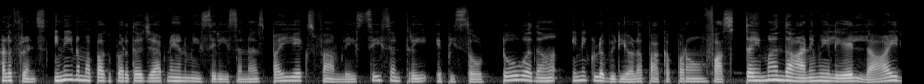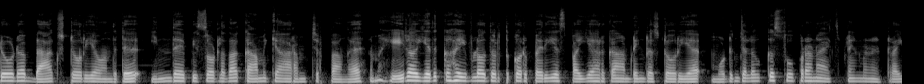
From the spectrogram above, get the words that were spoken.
ஹலோ ஃப்ரெண்ட்ஸ் இன்னைக்கு நம்ம பார்க்க போகிறது ஜாப்பனி அனிமி சீரீஸ்னு Spy X Family season three episode டூவை தான் இன்றைக்குள்ள வீடியோவில் பார்க்க போகிறோம் ஃபர்ஸ்ட் டைமாக இந்த அனிமையிலேயே லாய்டோட பேக் ஸ்டோரியை வந்துட்டு இந்த எபிசோடில் தான் காமிக்க ஆரம்பிச்சிருப்பாங்க. நம்ம ஹீரோ எதுக்காக இவ்வளோ தூரத்துக்கு ஒரு பெரிய ஸ்பையாக இருக்கான் அப்படிங்கிற ஸ்டோரியை முடிஞ்ச அளவுக்கு சூப்பராக நான் எக்ஸ்பிளைன் பண்ண ட்ரை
